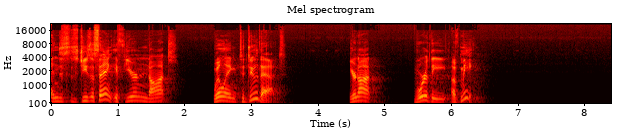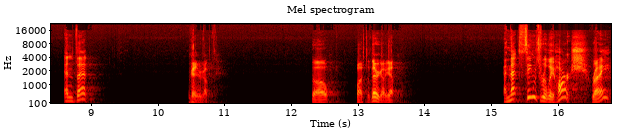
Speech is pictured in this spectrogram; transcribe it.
And this is Jesus saying, if you're not willing to do that, you're not worthy of me. And that, okay, here we go. So, there we go, yep. And that seems really harsh, right?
